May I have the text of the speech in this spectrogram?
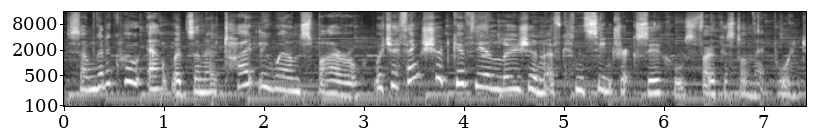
So I'm going to quilt outwards in a tightly wound spiral, which I think should give the illusion of concentric circles focused on that point.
